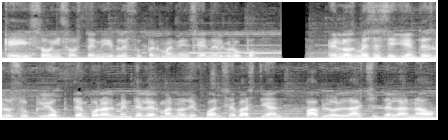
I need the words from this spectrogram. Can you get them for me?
que hizo insostenible su permanencia en el grupo. En los meses siguientes lo suplió temporalmente el hermano de Juan Sebastián, Pablo Lach de la Nao.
